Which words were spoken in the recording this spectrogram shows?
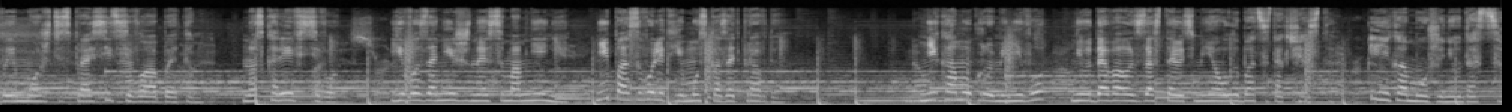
Вы можете спросить его об этом, но, скорее всего, его заниженное самомнение не позволит ему сказать правду. Никому, кроме него, не удавалось заставить меня улыбаться так часто. И никому уже не удастся.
